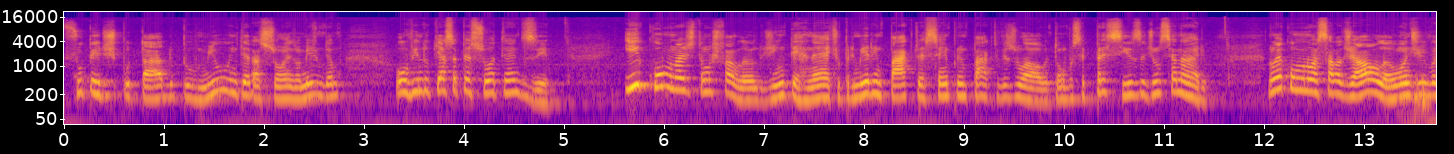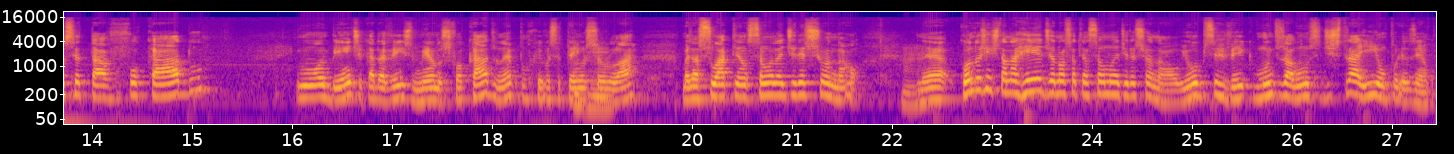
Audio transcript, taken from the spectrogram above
super disputado por mil interações ao mesmo tempo ouvindo o que essa pessoa tem a dizer. E como nós estamos falando de internet, o primeiro impacto é sempre o impacto visual. Então você precisa de um cenário. Não é como numa sala de aula onde você está focado em um ambiente cada vez menos focado, né? Porque você tem o uhum. celular, mas a sua atenção ela é direcional. Uhum. Né? Quando a gente está na rede, a nossa atenção não é direcional. Eu observei que muitos alunos se distraíam, por exemplo.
